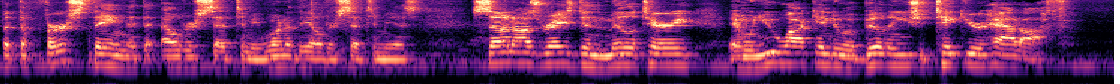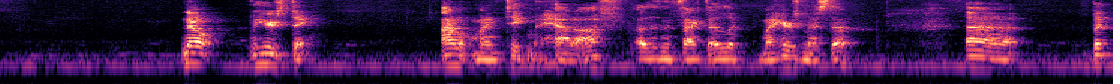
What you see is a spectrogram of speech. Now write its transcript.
but the first thing that the elders said to me, one of the elders said to me is, Son, I was raised in the military, and when you walk into a building, you should take your hat off. Now, here's the thing. I don't mind taking my hat off, other than the fact that I look, my hair's messed up. Uh, but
